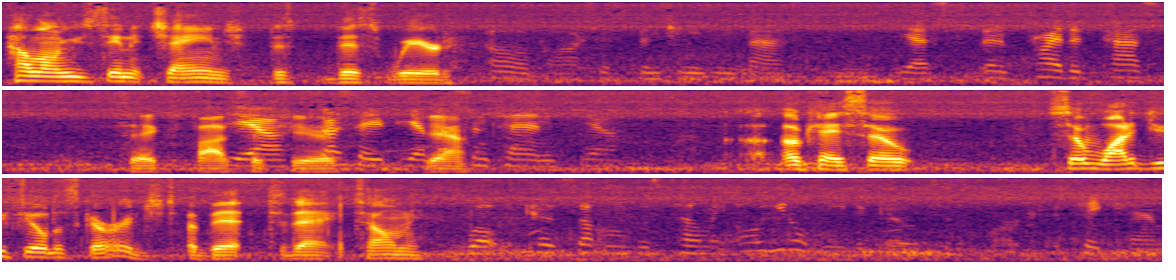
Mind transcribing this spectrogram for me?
How long you seen it change? This this weird Oh gosh, it's been changing fast. Yes, and probably the past six, five, yeah, six years. I say yeah, Yeah. less than 10. Yeah. Uh, okay, so so why did you feel discouraged a bit today? Tell me. Well, because something was telling me, oh, you don't need to go to the park. Take him.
